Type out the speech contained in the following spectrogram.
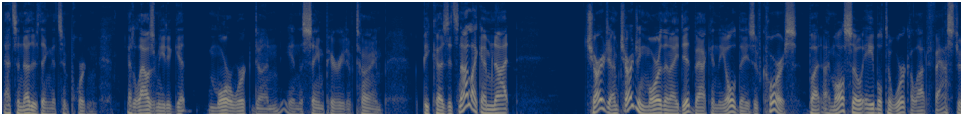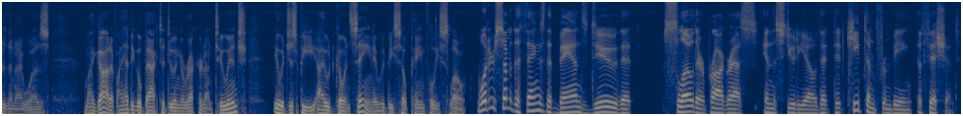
That's another thing that's important. It allows me to get more work done in the same period of time because it's not like I'm not charging. I'm charging more than I did back in the old days, of course, but I'm also able to work a lot faster than I was. My God, if I had to go back to doing a record on two inch, it would just be, I would go insane. It would be so painfully slow. What are some of the things that bands do that slow their progress in the studio that, that keep them from being efficient?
